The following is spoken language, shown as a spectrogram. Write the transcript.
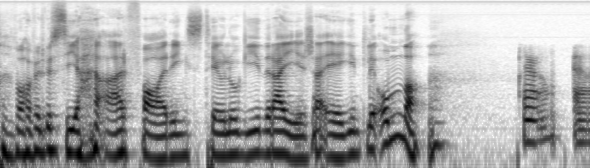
hva, vil du si erfaringsteologi dreier seg egentlig om, da? Ja, ja.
